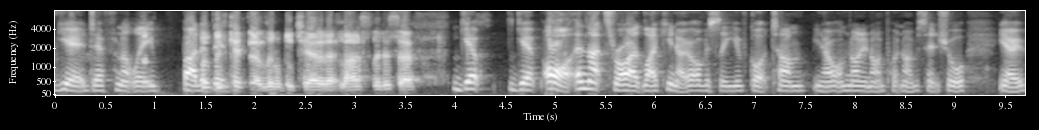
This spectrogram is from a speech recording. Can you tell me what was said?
yeah, definitely. But But we've kept a little bit out of that last litter, so Yep, yep. Oh, and that's right. Like you know, obviously you've got um, you know, I'm 99.9 percent sure. You know,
